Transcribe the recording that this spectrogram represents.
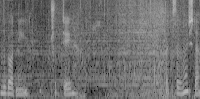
wygodniej, szybciej. Tak sobie myślę.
